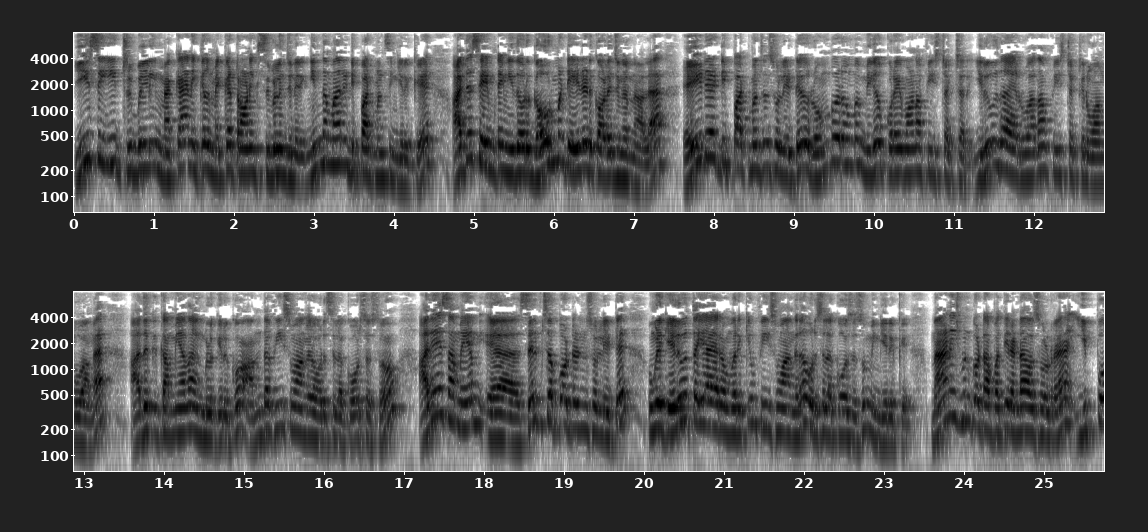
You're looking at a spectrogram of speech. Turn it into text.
ECE triple mechanical mechatronic civil engineering இந்த மாதிரி டிபார்ட்மெண்ட்ஸ் இங்க இருக்கு. அட் த சேம் டைம் இது ஒரு கவர்மெண்ட் எய்டட் காலேஜ்ங்கிறதுனால எய்டட் டிபார்ட்மெண்ட்ஸ் சொல்லிட்டு ரொம்ப ரொம்ப மிக குறைவான ஃபீஸ் ஸ்ட்ரக்சர் இருபதாயிரம் ரூபாய் தான் ஃபீஸ் ஸ்ட்ரக்சர் வாங்குவாங்க. அதுக்கு கம்மியாக தான் உங்களுக்கு இருக்கும் அந்த ஃபீஸ் வாங்குற ஒரு சில கோர்சஸும் அதே சமயம் செல்ஃப் சப்போர்ட்னு சொல்லிட்டு உங்களுக்கு எழுபத்தையாயிரம் வரைக்கும் ஃபீஸ் வாங்குற ஒரு சில கோர்சஸும் இங்க இருக்கு. மேனேஜ்மெண்ட் கோட்டா பத்தி ரெண்டாவது சொல்றேன். இப்போ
